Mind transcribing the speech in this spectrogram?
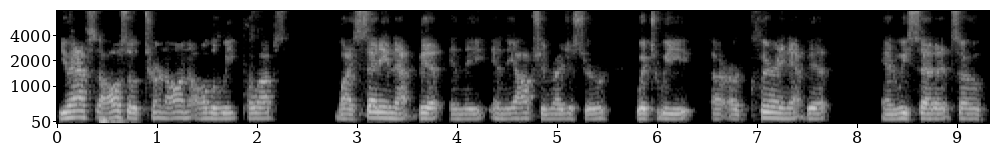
you have to also turn on all the weak pull-ups by setting that bit in the in the option register, which we are clearing that bit and we set it. So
